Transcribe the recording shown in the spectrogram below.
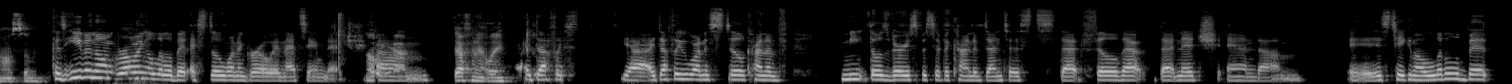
Awesome. Because even though I'm growing a little bit, I still want to grow in that same niche. Oh, yeah. um, definitely. I definitely, yeah, I definitely want to still kind of meet those very specific kind of dentists that fill that that niche and um, it's taken a little bit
